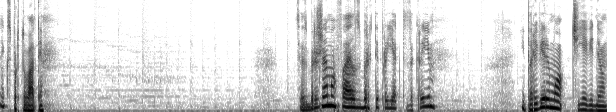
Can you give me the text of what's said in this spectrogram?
Експортувати. Це збережемо, файл зберегти проєкт, закриємо. І перевіримо, чи є відео.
